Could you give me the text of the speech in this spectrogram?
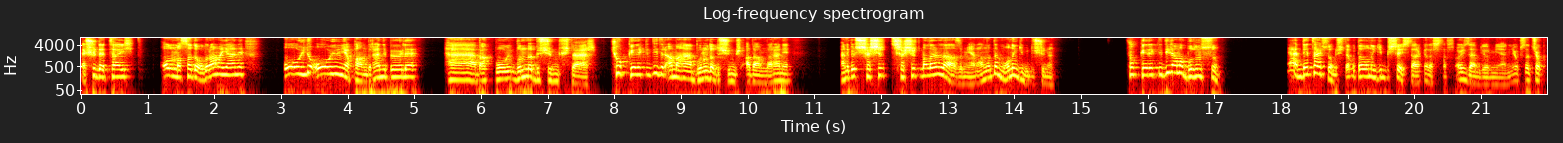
ya şu detay olmasa da olur ama yani o oyunu o oyun yapandır. Hani böyle ha bak bu oyun bunu da düşünmüşler. Çok gerekli değildir ama ha bunu da düşünmüş adamlar. Hani hani böyle şaşırt şaşırtmaları lazım yani. Anladın mı? Onun gibi düşünün. Çok gerekli değil ama bulunsun. Yani detay sonuçta. Bu da onun gibi bir şey işte arkadaşlar. O yüzden diyorum yani. Yoksa çok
